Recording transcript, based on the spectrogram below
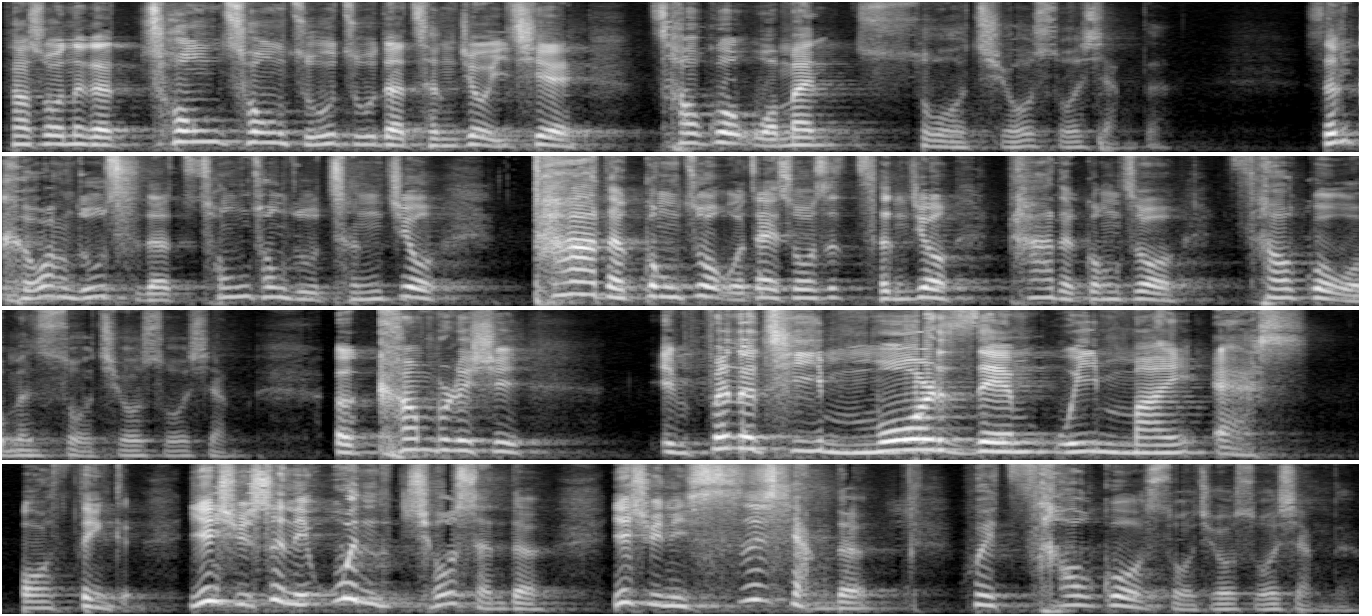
他说：“那个充充足足的成就一切。”超过我们所求所想的，神渴望如此的充充足成就他的工作。我在说是成就他的工作，超过我们所求所想，accomplish infinity more than we might ask or think。也许是你问求神的，也许你思想的会超过所求所想的。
